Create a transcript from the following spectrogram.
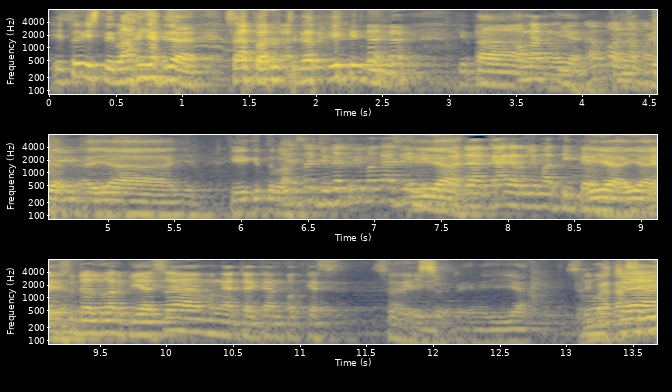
Itu istilahnya ya. Saya baru dengar ini. Kita Pengabdian, apa namanya pengabdian. itu? Iya, iya. Kayak gitulah. Ya, saya juga terima kasih Iya. kepada KR53 Iya, iya, yang iya. sudah luar biasa mengadakan podcast sore ini. Sore ini, Iya. Terima Semoga kasih.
